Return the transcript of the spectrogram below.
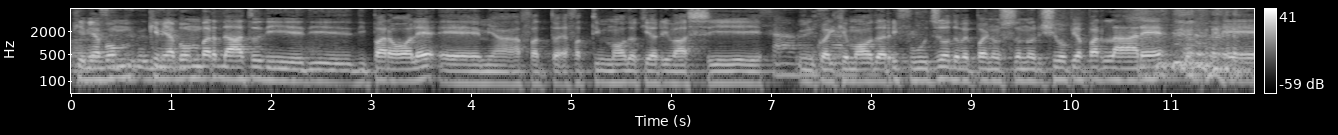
Che, mi bom- che mi ha bombardato di, di- di parole e mi ha fatto, ha fatto in modo che io arrivassi Sano, in qualche sano. modo al rifugio dove poi non, sono, non riuscivo più a parlare e,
